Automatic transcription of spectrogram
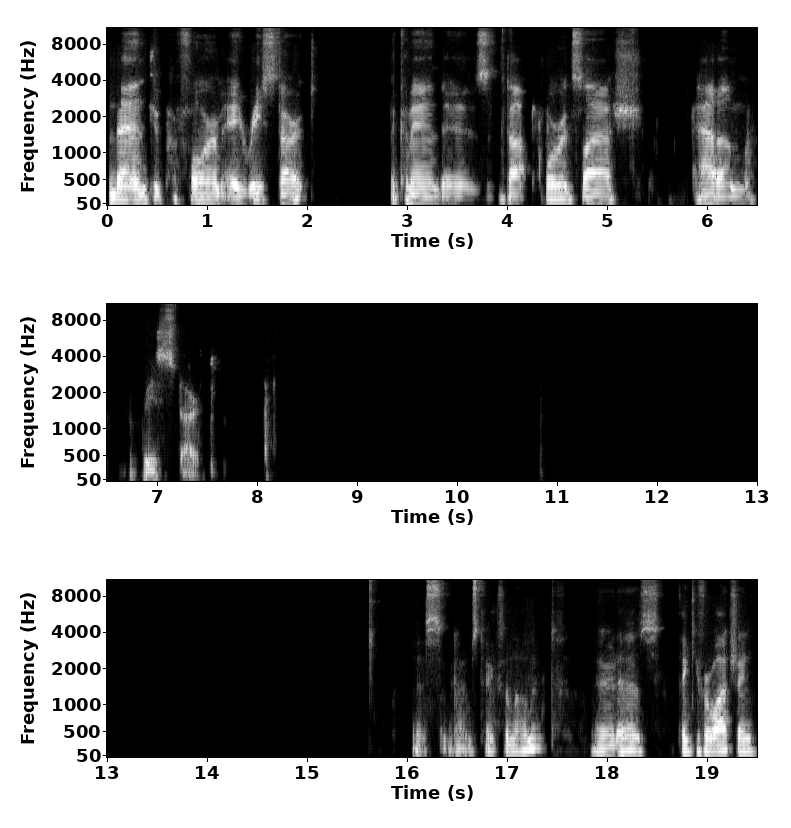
And then to perform a restart, the command is dot forward slash atom restart. This sometimes takes a moment. There it is. Thank you for watching.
